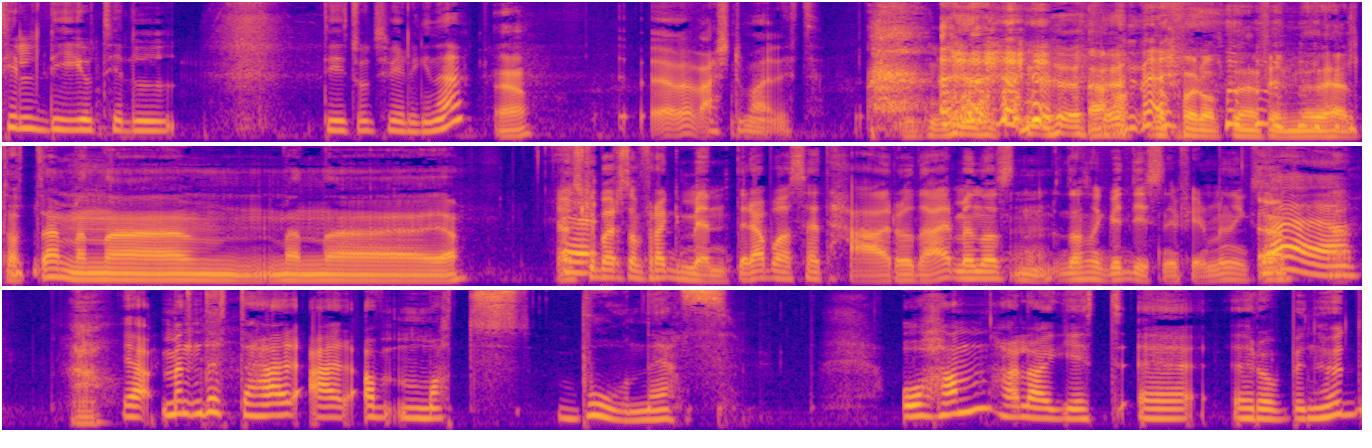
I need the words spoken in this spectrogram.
til de og til de to tvillingene Ja. øh, Verste mareritt. Jeg har ikke noe forhold til den filmen i det hele tatt, jeg, men, eh, men eh, ja. Jeg husker bare sånn fragmenter. Jeg har bare sett her og der. Men da, da snakker vi Disney-filmen, ikke Ja, sant? ja, ja. ja. Men dette her er av Mats Bones. Og han har laget eh, Robin Hood,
